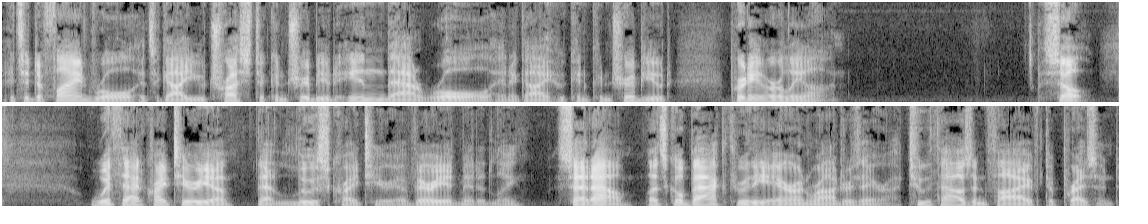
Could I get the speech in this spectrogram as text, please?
It's a defined role. It's a guy you trust to contribute in that role and a guy who can contribute pretty early on. So, with that criteria, that loose criteria, very admittedly, set out, let's go back through the Aaron Rodgers era, 2005 to present.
